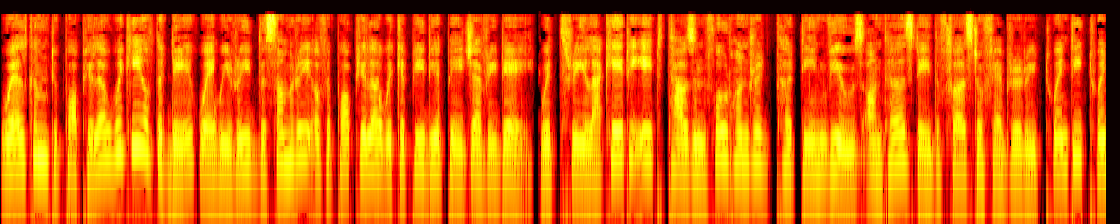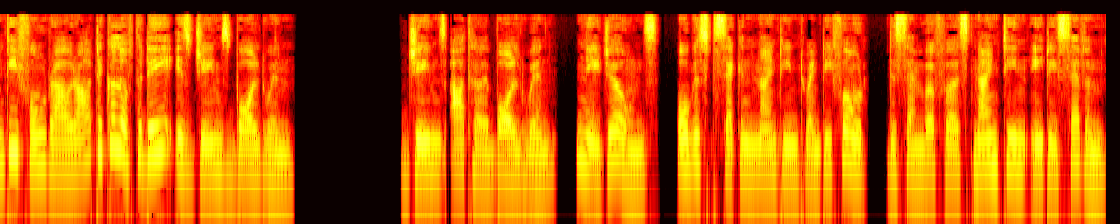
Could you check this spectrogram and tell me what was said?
Welcome to Popular Wiki of the Day, where we read the summary of a popular Wikipedia page every day. With 3,88,413 views on Thursday, the 1st of February 2024, our article of the day is James Baldwin. James Arthur Baldwin, née Jones, August 2, 1924, December 1, 1987,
